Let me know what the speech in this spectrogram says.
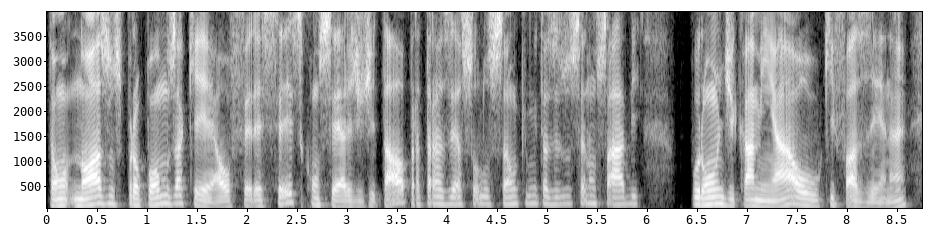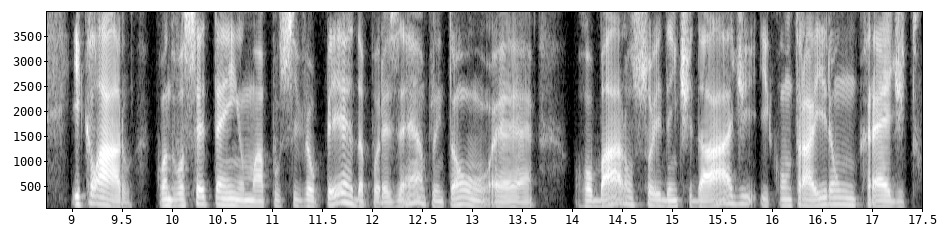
Então, nós nos propomos a quê? A oferecer esse concierge digital para trazer a solução que muitas vezes você não sabe por onde caminhar ou o que fazer, né? E claro, quando você tem uma possível perda, por exemplo, então é, roubaram sua identidade e contraíram um crédito,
